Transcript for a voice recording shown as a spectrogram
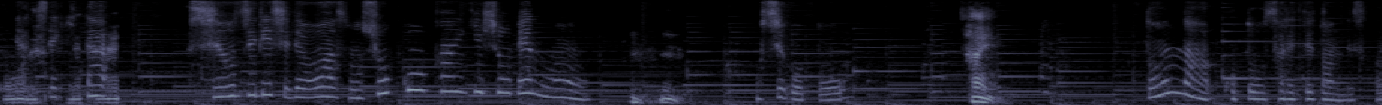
そうですやってきたね。塩尻市ではその商工会議所でのうんうん、お仕事はい。どんなことをされてたんですか？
